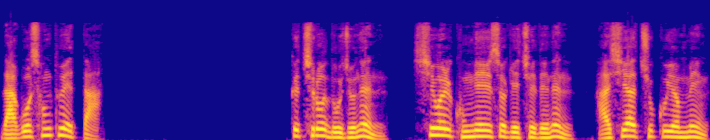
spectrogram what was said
라고 성토했다. 끝으로 노조는 10월 국내에서 개최되는 아시아 축구연맹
